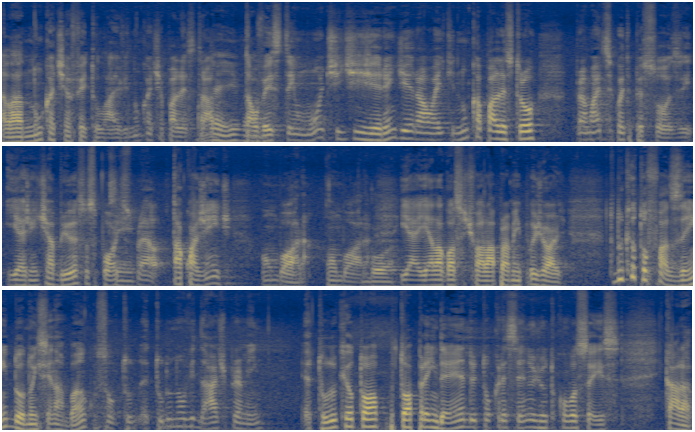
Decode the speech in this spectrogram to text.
Ela nunca tinha feito live, nunca tinha palestrado. Aí. Talvez tenha um monte de gerente geral aí que nunca palestrou para mais de 50 pessoas. E, e a gente abriu essas portas para ela. Tá com a gente? Vambora, vambora. Boa. E aí ela gosta de falar para mim pro Jorge. Tudo que eu tô fazendo no Ensina Banco são tudo, é tudo novidade para mim. É tudo que eu tô, tô aprendendo e tô crescendo junto com vocês. Cara,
